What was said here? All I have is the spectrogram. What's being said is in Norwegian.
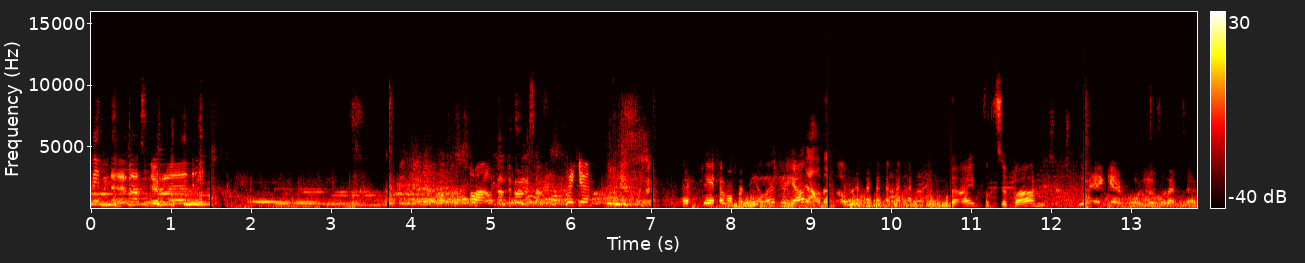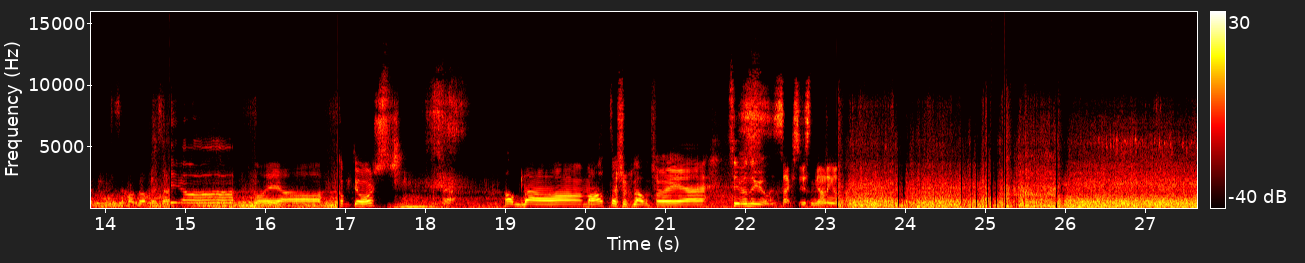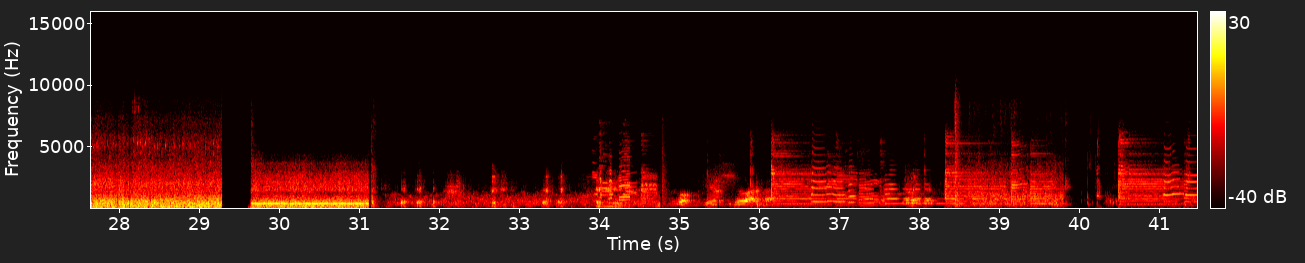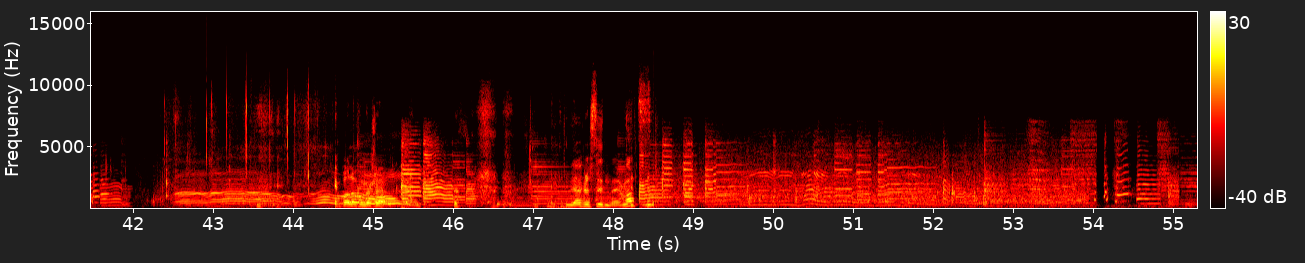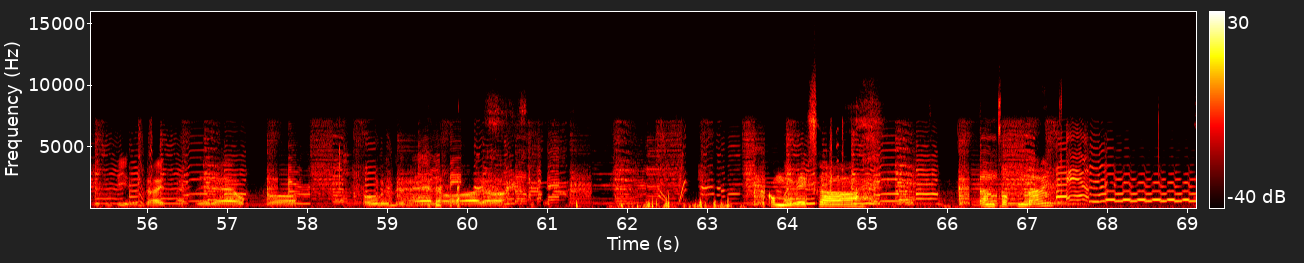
Vinneren snurr Velkommen til Korgestad. Ikke? 40-45 grader, tror jeg? Ja, det I dag fått suppe. Nå er jeg kommet til års. Handla mat og sjokolade for eh, 700 kroner. 6000 gærninger. Jeg boller for meg sjøl. Du er fra Sunnmøre, Mats. høydemeter kommer vi fra den toppen der.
